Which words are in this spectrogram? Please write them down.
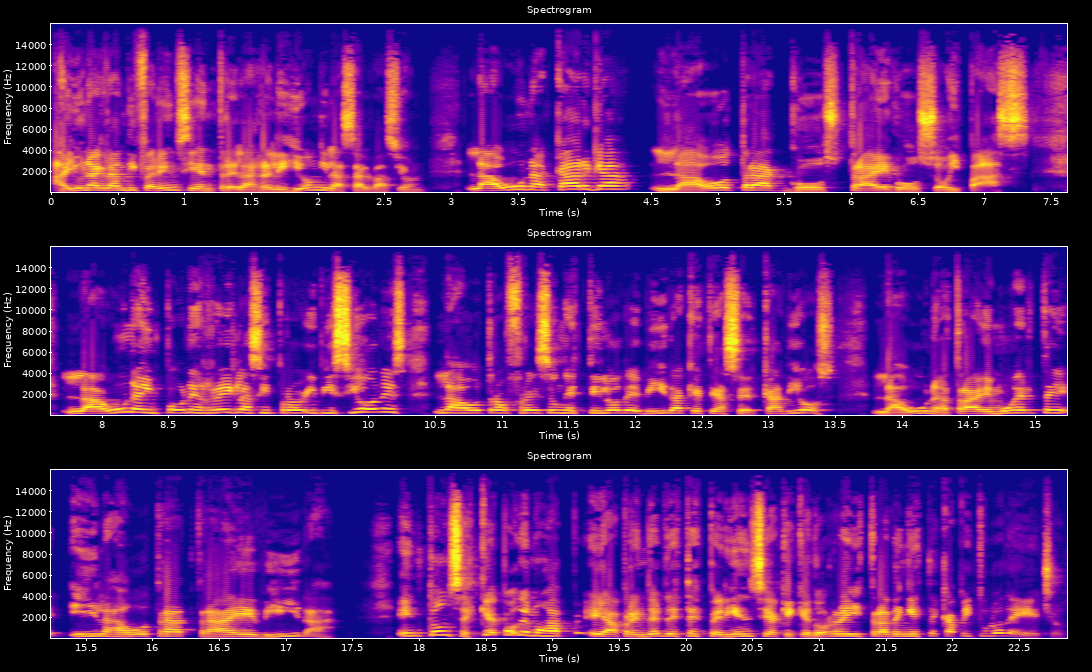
Hay una gran diferencia entre la religión y la salvación. La una carga, la otra trae gozo y paz. La una impone reglas y prohibiciones, la otra ofrece un estilo de vida que te acerca a Dios. La una trae muerte y la otra trae vida. Entonces, ¿qué podemos eh, aprender de esta experiencia que quedó registrada en este capítulo de Hechos?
